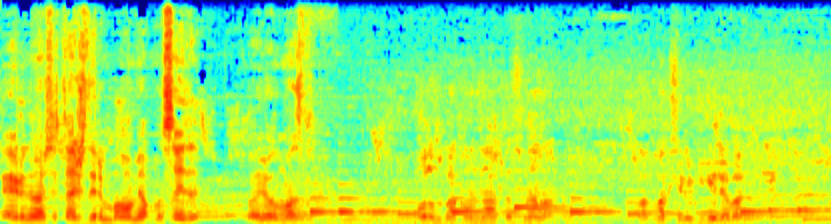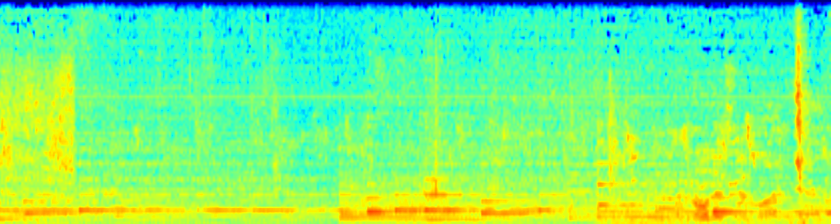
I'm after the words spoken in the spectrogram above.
Eğer üniversite tercihlerimi babam yapmasaydı böyle olmazdı. Oğlum bak onda haklısın ama. Bak bak seninki geliyor bak. Ne olacak senin bu halin ya?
